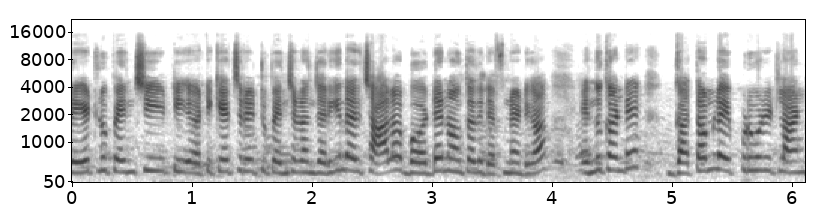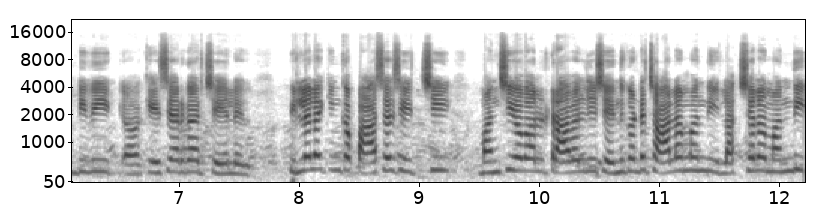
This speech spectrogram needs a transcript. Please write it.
రేట్లు పెంచి టికెట్స్ రేట్లు పెంచడం జరిగింది. అది చాలా బర్డెన్ అవుతుంది డెఫినెట్గా ఎందుకంటే గతంలో ఎప్పుడు కూడా ఇట్లాంటివి కేసీఆర్ గారు చేయలేదు. పిల్లలకి ఇంకా పాసెస్ ఇచ్చి మంచిగా వాళ్ళు ట్రావెల్ చేసి ఎందుకంటే చాలామంది లక్షల మంది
